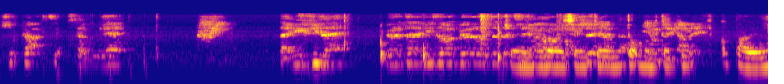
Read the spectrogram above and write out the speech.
Szybka akcja. Wskakuję. Daj mi chwilę. Biorę telewizor, biorę rzeczy. zbudować sobie ten domek taki w kopalni.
